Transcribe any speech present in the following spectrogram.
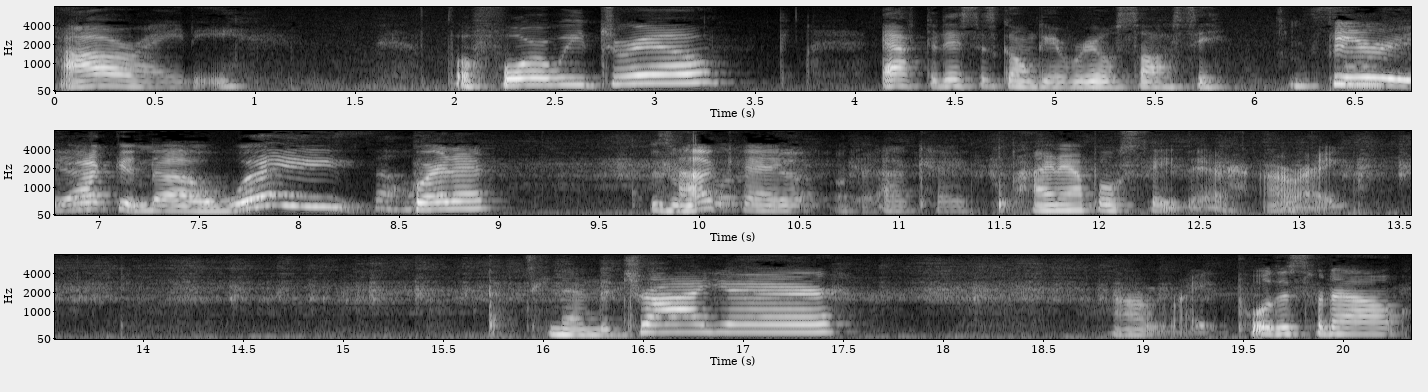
Alrighty. Before we drill, after this it's gonna get real saucy. Period. I cannot wait. Where Is it recording? Okay. Yeah, okay. Okay. Pineapple stay there. Alright. Got Tina in the dryer. Alright. Pull this one out.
